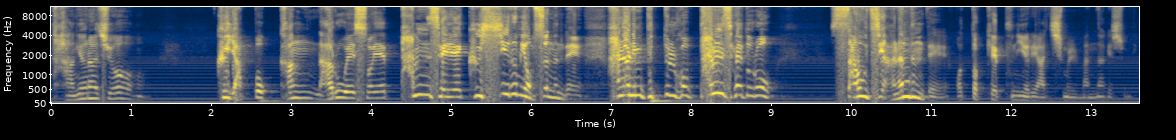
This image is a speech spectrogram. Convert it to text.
당연하죠. 그 야복강 나루에서의 밤새의 그 씨름이 없었는데 하나님 붙들고 밤새도록 싸우지 않았는데 어떻게 분이엘의 아침을 만나겠습니까?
